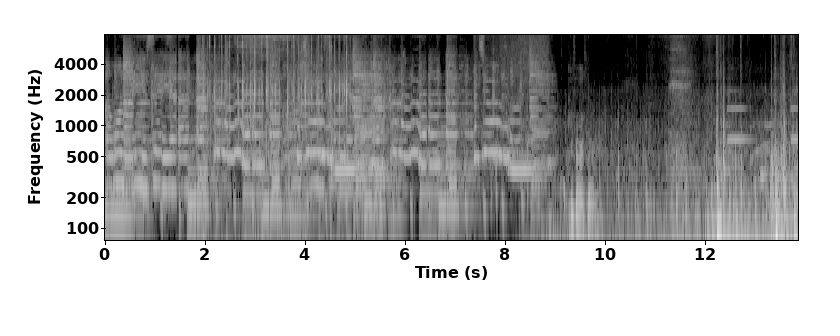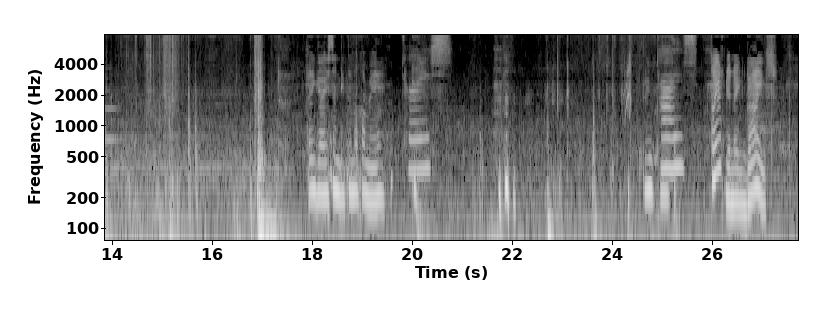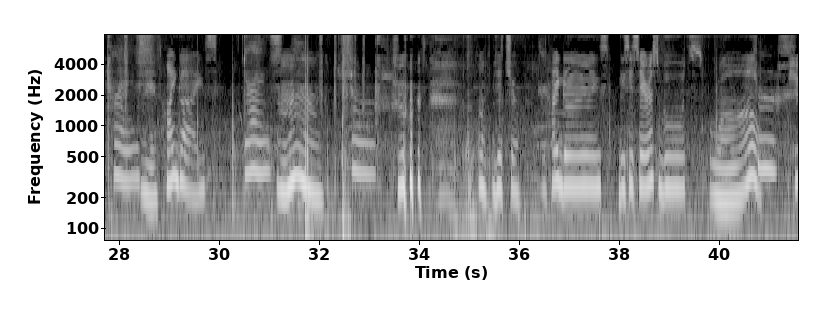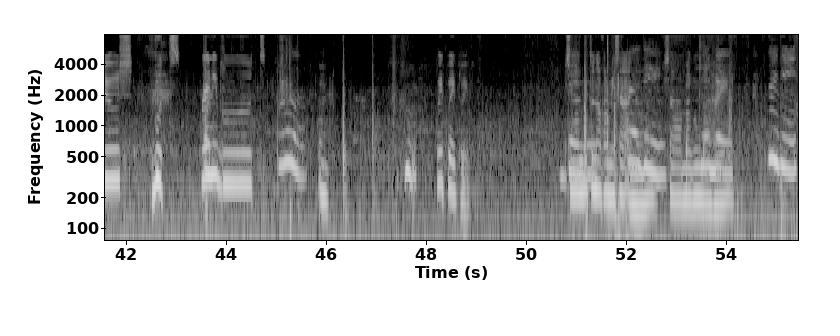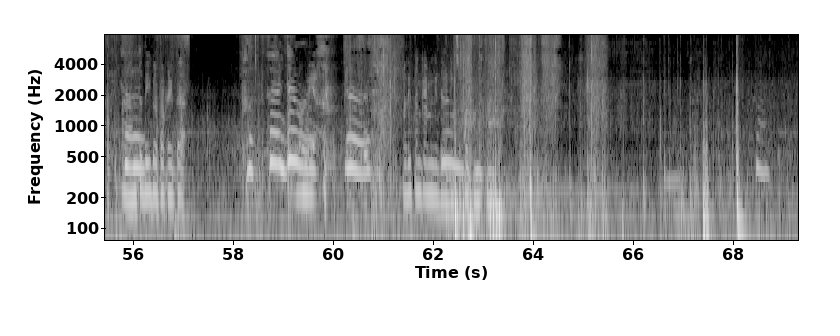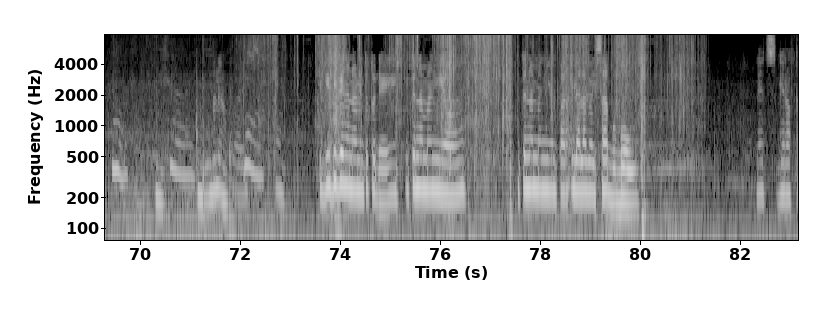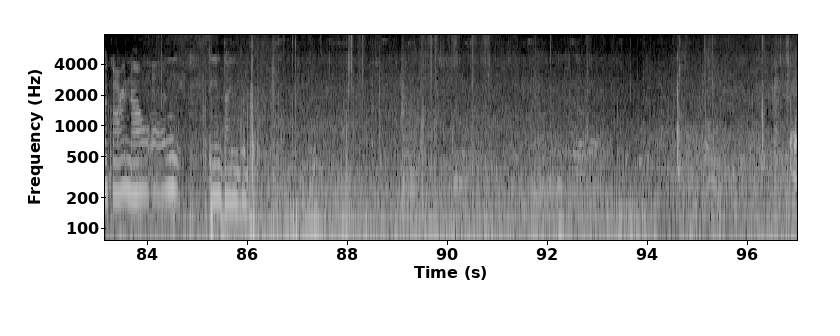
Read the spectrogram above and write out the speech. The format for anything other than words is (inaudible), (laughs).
I wanna hear you say yeah. I, I, I, that you wanna say yeah. That you wanna 가사 나서네. Hi guys, nandito na kami. Guys, Thank you. guys, Tayo dyan ay guys. Guys, Yes. Hi guys. guys. Mm. So, Shoes. (laughs) oh, is true? Hi guys. This is Sarah's boots. Wow. shoes. Shoes. Boots. Rainy boots. Mm. Wait, wait, wait. So, nandito na kami sa ano, sa bagong bahay. Um, today, papakita. Mamaya. Palitan kami ni Daddy sa pagpunta. Dali ah. Ibibigay na namin to today. Ito naman yung ito naman yung parang ilalagay sa bubong. Let's get off the car now and tingin tayo doon.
